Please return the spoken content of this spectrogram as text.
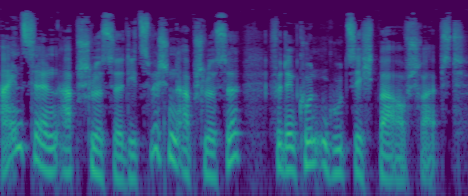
einzelnen Abschlüsse, die Zwischenabschlüsse für den Kunden gut sichtbar aufschreibst.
